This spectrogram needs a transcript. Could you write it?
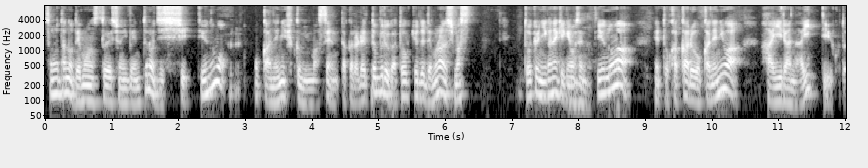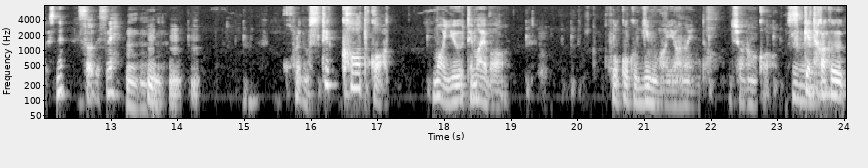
その他のデモンストレーションイベントの実施っていうのもお金に含みません。だから、レッドブルが東京でデモランします。東京に行かなきゃいけませんっていうのは、えっと、かかるお金には入らないっていうことですね。そうですね。うんうんうんうん。これでもステッカーとか、まあ言うてまえば、報告義務がいらないんだ。じゃあなんか、すっげえ高く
